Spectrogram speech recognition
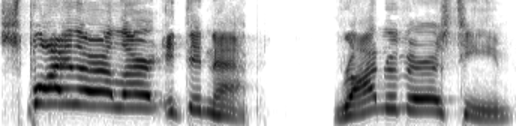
Spoiler alert, it didn't happen. Ron Rivera's team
